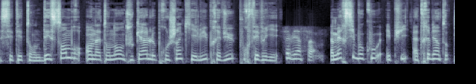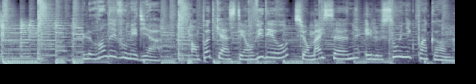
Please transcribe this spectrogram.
C'était en décembre. En attendant, en tout cas, le prochain qui est lui prévu pour février. C'est bien ça. Merci beaucoup et puis à très bientôt. Le rendez-vous média en podcast et en vidéo sur myson et le sonunique.com.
